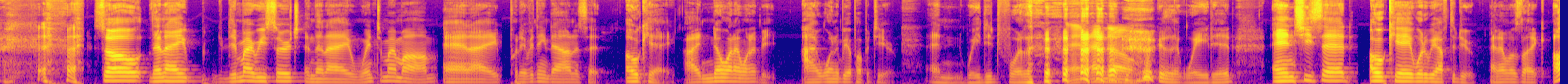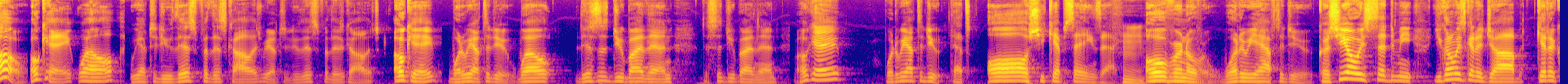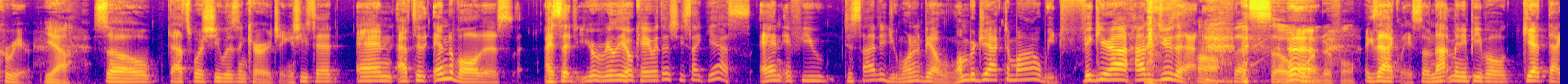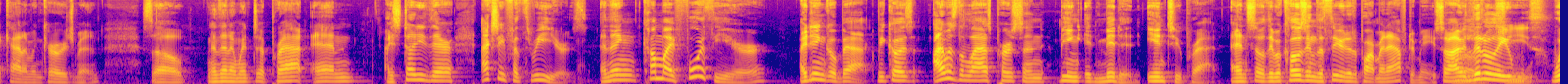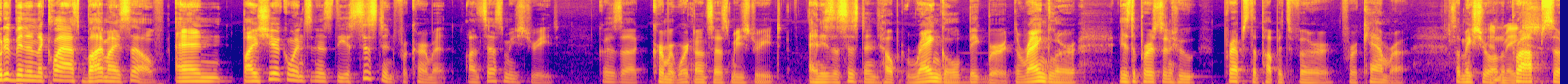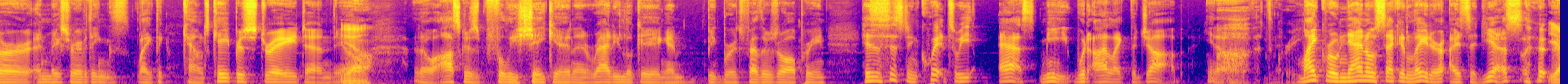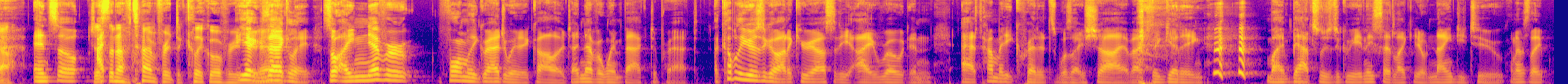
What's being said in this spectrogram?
so then I did my research and then I went to my mom and I put everything down and said, okay, I know what I want to be. I want to be a puppeteer. And waited for the. I know. Waited. And she said, okay, what do we have to do? And I was like, oh, okay, well, we have to do this for this college. We have to do this for this college. Okay, what do we have to do? Well, this is due by then. This is due by then. Okay, what do we have to do? That's all she kept saying, Zach, hmm. over and over. What do we have to do? Because she always said to me, you can always get a job, get a career. yeah. So that's what she was encouraging. And she said, and after the end of all this, I said, You're really okay with this? She's like, Yes. And if you decided you wanted to be a lumberjack tomorrow, we'd figure out how to do that. Oh, that's so wonderful. Exactly. So not many people get that kind of encouragement. So, and then I went to Pratt and I studied there actually for three years. And then come my fourth year, I didn't go back because I was the last person being admitted into Pratt. And so they were closing the theater department after me. So I Oh, literally jeez. would have been in a class by myself. And by sheer coincidence, the assistant for Kermit on Sesame Street, because uh, Kermit worked on Sesame Street, and his assistant helped wrangle Big Bird. The wrangler is the person who preps the puppets for, for camera. So make sure all the makes- props are, and make sure everything's like the count's capers straight, and you know, you know, Oscar's fully shaken and ratty looking, and Big Bird's feathers are all preen. His assistant quit, so he asked me, would I like the job? You know, Oh, that's great. micro nanosecond later, I said yes. Yeah. and so Just enough time for it to click over your yeah, head. exactly. So I never formally graduated college. I never went back to Pratt. A couple of years ago, out of curiosity, I wrote and asked how many credits was I shy of actually getting my bachelor's degree, and they said like you know 92, and I was like.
